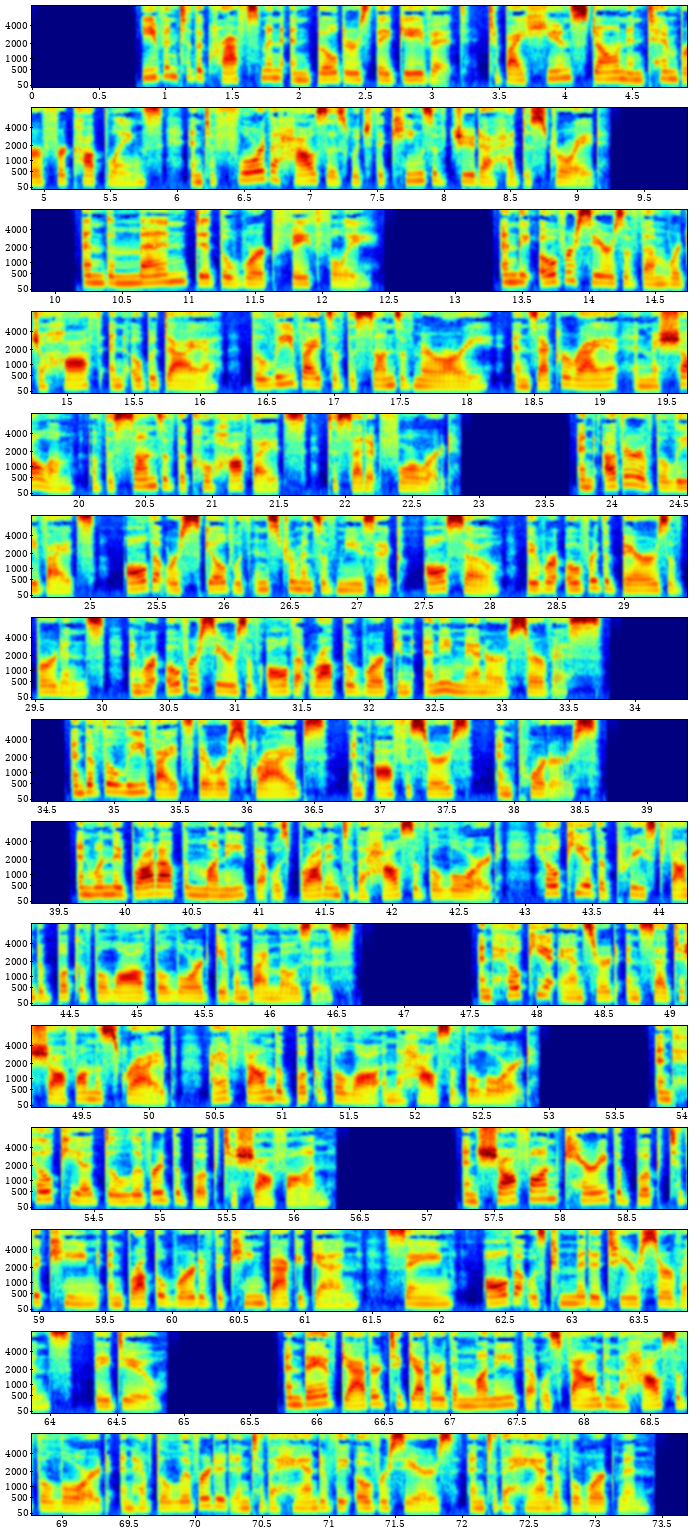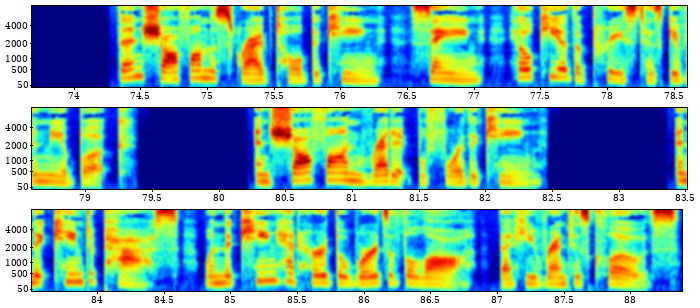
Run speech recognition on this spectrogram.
Even to the craftsmen and builders they gave it, to buy hewn stone and timber for couplings, and to floor the houses which the kings of Judah had destroyed. And the men did the work faithfully. And the overseers of them were Jahath and Obadiah, the Levites of the sons of Merari, and Zechariah and Meshullam of the sons of the Kohathites, to set it forward. And other of the Levites, all that were skilled with instruments of music, also, they were over the bearers of burdens, and were overseers of all that wrought the work in any manner of service. And of the Levites there were scribes, and officers, and porters. And when they brought out the money that was brought into the house of the Lord, Hilkiah the priest found a book of the law of the Lord given by Moses. And Hilkiah answered and said to Shaphan the scribe, I have found the book of the law in the house of the Lord. And Hilkiah delivered the book to Shaphan. And Shaphan carried the book to the king and brought the word of the king back again, saying, All that was committed to your servants, they do. And they have gathered together the money that was found in the house of the Lord and have delivered it into the hand of the overseers and to the hand of the workmen. Then Shaphan the scribe told the king, saying, Hilkiah the priest has given me a book. And Shaphan read it before the king. And it came to pass, when the king had heard the words of the law, that he rent his clothes.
